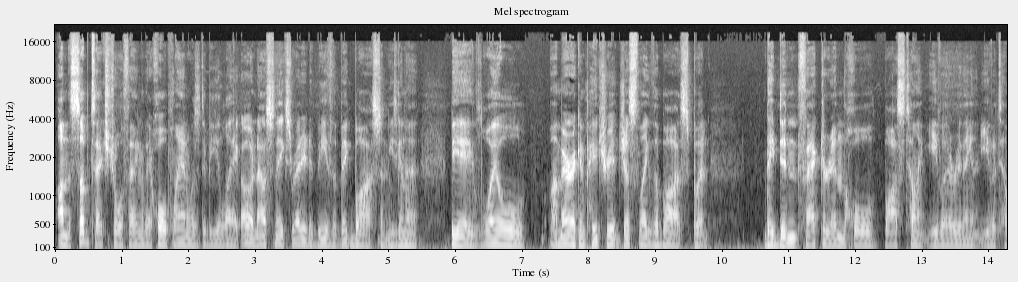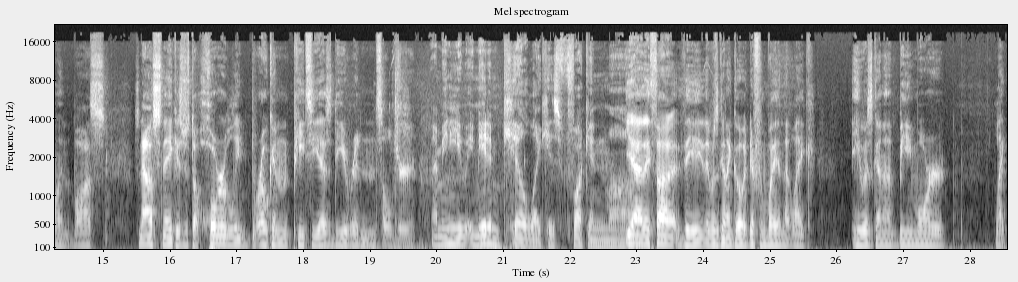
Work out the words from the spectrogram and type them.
on the subtextual thing, the whole plan was to be like, oh, now Snake's ready to be the big boss, and he's gonna be a loyal American patriot just like the boss, but they didn't factor in the whole boss telling Eva everything and then Eva telling the boss. So now Snake is just a horribly broken, PTSD ridden soldier. I mean, he, he made him kill like his fucking mom. yeah, they thought the it was gonna go a different way and that like he was gonna be more like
